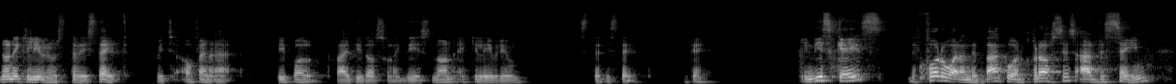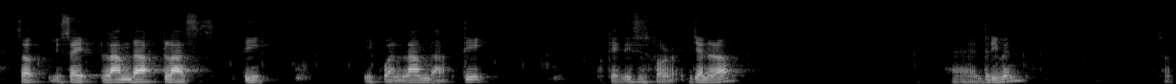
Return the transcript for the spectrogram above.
non-equilibrium steady state, which often uh, people write it also like this, non-equilibrium steady state, okay? In this case, the forward and the backward process are the same. So you say lambda plus t equal lambda t. Okay, this is for general uh, driven. So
